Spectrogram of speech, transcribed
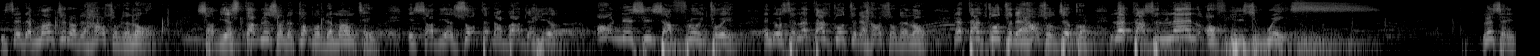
He said, The mountain of the house of the Lord shall be established on the top of the mountain, it shall be exalted above the hill. All nations shall flow into it. And they'll say, Let us go to the house of the Lord. Let us go to the house of Jacob. Let us learn of his ways. Listen,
